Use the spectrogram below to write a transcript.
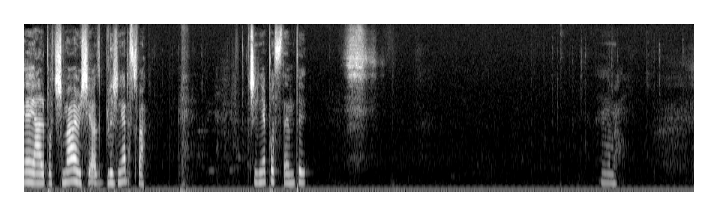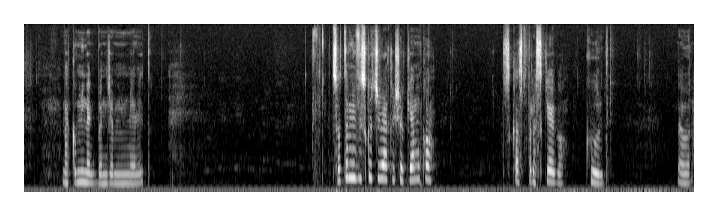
Ej, ale podtrzymałem się od bliźniarstwa. Czy nie postępy? Dobra. Na kominek będziemy mieli to. Co to mi wyskoczyło jakieś okienko? Z Kasperskiego. Kurde. Dobra.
